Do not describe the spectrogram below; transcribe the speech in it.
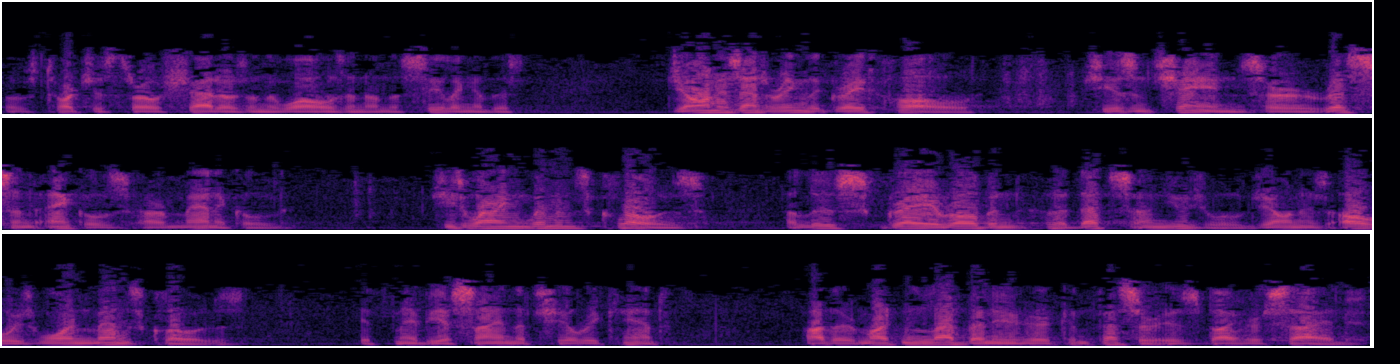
Those torches throw shadows on the walls and on the ceiling of this. Joan is entering the great hall. She is in chains. Her wrists and ankles are manacled. She's wearing women's clothes, a loose gray robe and hood. That's unusual. Joan has always worn men's clothes. It may be a sign that she'll recant. Father Martin Ladvenu, her confessor, is by her side.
